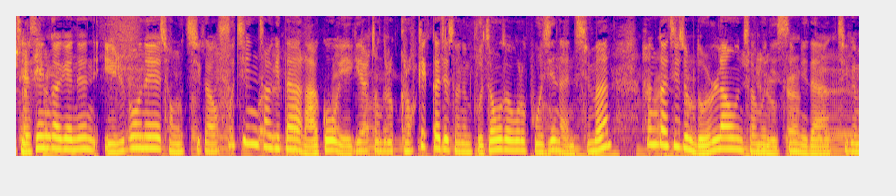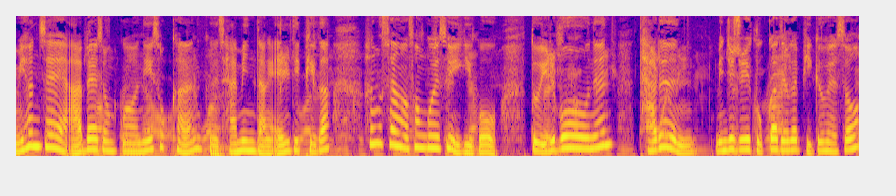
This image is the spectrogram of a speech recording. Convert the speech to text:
제 생각에는 일본의 정치가 후진적이다라고 얘기할 정도로 그렇게까지 저는 부정적으로 보진 않지만 한 가지 좀 놀라운 점은 있습니다. 지금 현재 아베 정권이 속한 그 자민당 LDP가 항상 선거에서 이기고 또 일본은 다른 민주주의 국가들과 비교해서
